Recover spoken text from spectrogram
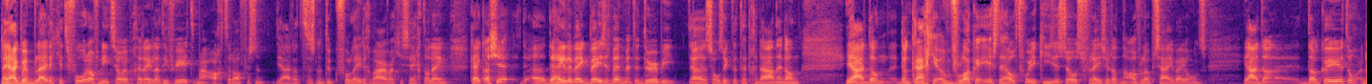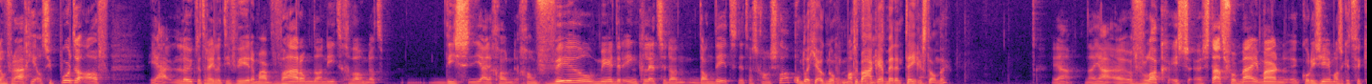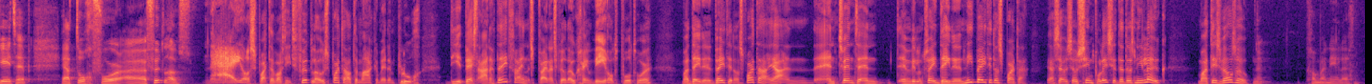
Nou ja, ik ben blij dat je het vooraf niet zo hebt gerelativeerd. Maar achteraf is ja, dat is natuurlijk volledig waar wat je zegt. Alleen, kijk, als je de, uh, de hele week bezig bent met de derby, uh, zoals ik dat heb gedaan, en dan, ja, dan, dan krijg je een vlakke eerste helft voor je kiezen, zoals Fraser dat na afloop zei bij ons. Ja, dan, dan kun je toch, dan vraag je als supporter af, ja, leuk dat relativeren, maar waarom dan niet gewoon dat die ja, gewoon, gewoon veel meer erin kletsen dan, dan dit. Dit was gewoon slap. Omdat je ook nog te maken hebt met een tegenstander? Ja, nou ja, uh, vlak is, uh, staat voor mij, maar uh, corrigeer me als ik het verkeerd heb, ja, toch voor futloos. Nee, joh, Sparta was niet futloos. Sparta had te maken met een ploeg die het best aardig deed. Feyenoord, Feyenoord speelde ook geen wereldpot hoor. Maar deden het beter dan Sparta. Ja, en, en Twente en, en Willem II deden het niet beter dan Sparta. Ja, zo, zo simpel is het. Dat is niet leuk, maar het is wel zo. Nee. Gewoon bij neerleggen.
